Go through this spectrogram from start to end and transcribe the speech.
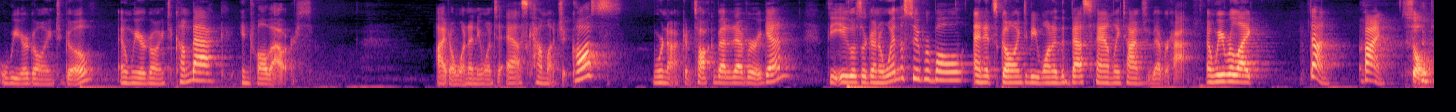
We are going to go and we are going to come back in 12 hours. I don't want anyone to ask how much it costs. We're not going to talk about it ever again. The Eagles are going to win the Super Bowl, and it's going to be one of the best family times we've ever had. And we were like, done, fine, sold.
